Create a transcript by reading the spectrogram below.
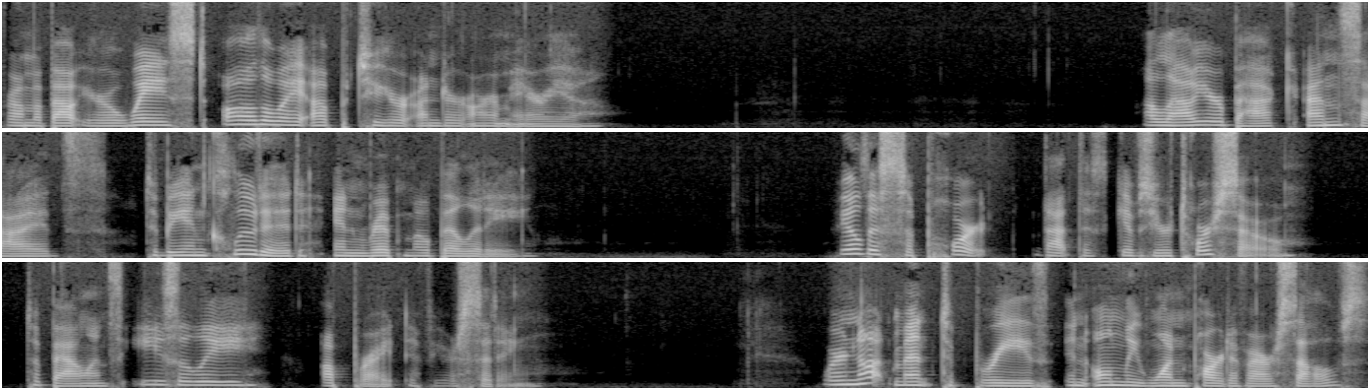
from about your waist all the way up to your underarm area. Allow your back and sides to be included in rib mobility. Feel the support that this gives your torso to balance easily upright if you're sitting. We're not meant to breathe in only one part of ourselves,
